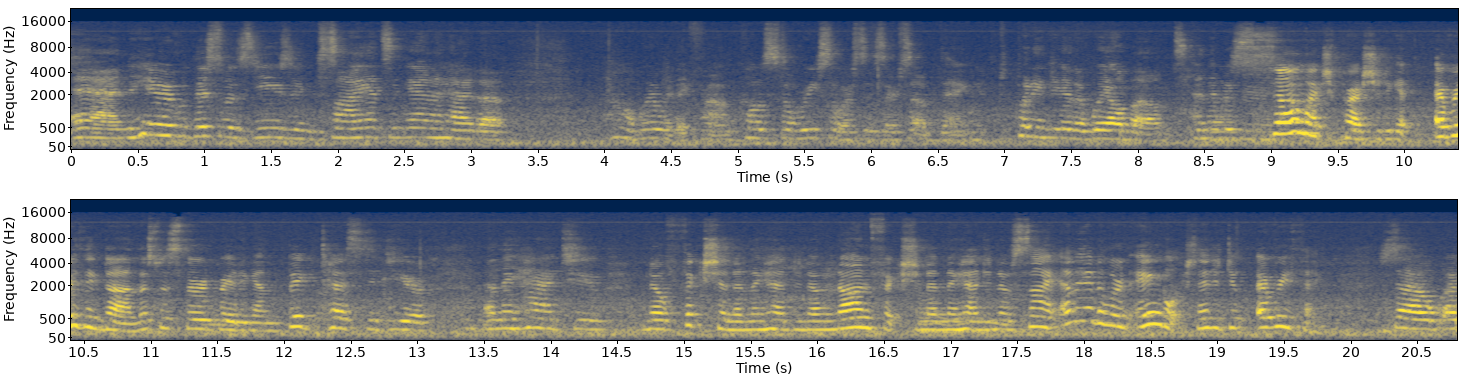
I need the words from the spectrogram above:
And here, this was using science again. I had a, oh, where were they from? Coastal Resources or something, putting together whale bones. And there was mm-hmm. so much pressure to get everything done. This was third grade again, big tested year. And they had to know fiction and they had to know nonfiction and they had to know science and they had to learn English. They had to do everything. So I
